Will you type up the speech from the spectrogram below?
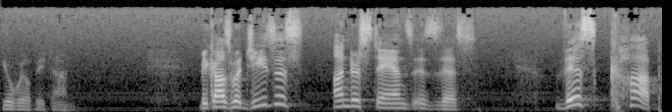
Your will be done. Because what Jesus understands is this this cup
